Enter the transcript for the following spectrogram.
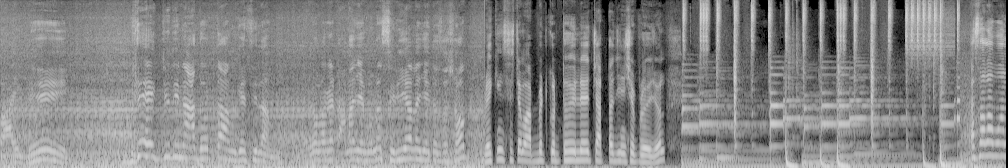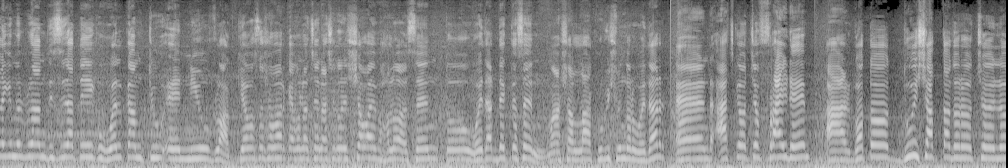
ভাই রে ব্রেক যদি না ধরতাম গেছিলাম। এগুলোকে টানা যাবে না সিরিয়ালে যাইতেছে সব। ব্রেকিং সিস্টেম আপডেট করতে হলে চারটা জিনিসের প্রয়োজন। আসসালামু আলাইকুম everyone this is Atik welcome to a new vlog কি অবস্থা সবার? কেমন আছেন? আশা করি সবাই ভালো আছেন। তো ওয়েদার দেখতেছেন? মাশাল্লাহ খুবই সুন্দর ওয়েদার অ্যান্ড আজকে হচ্ছে ফ্রাইডে আর গত দুই সপ্তাহ ধরে হচ্ছে হলো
